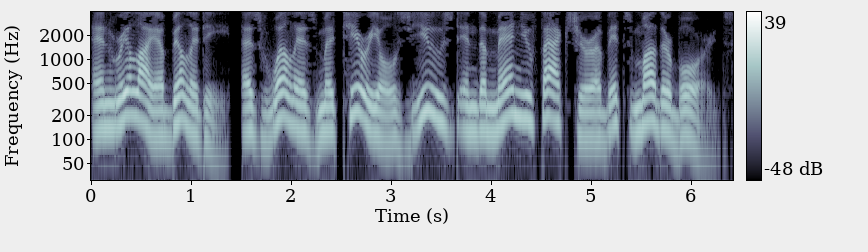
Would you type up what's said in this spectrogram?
and reliability, as well as materials used in the manufacture of its motherboards.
